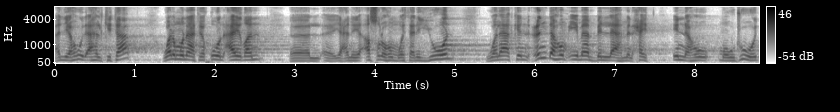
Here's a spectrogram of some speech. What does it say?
اليهود أهل الكتاب والمنافقون أيضا آه، يعني أصلهم وثنيون ولكن عندهم إيمان بالله من حيث إنه موجود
